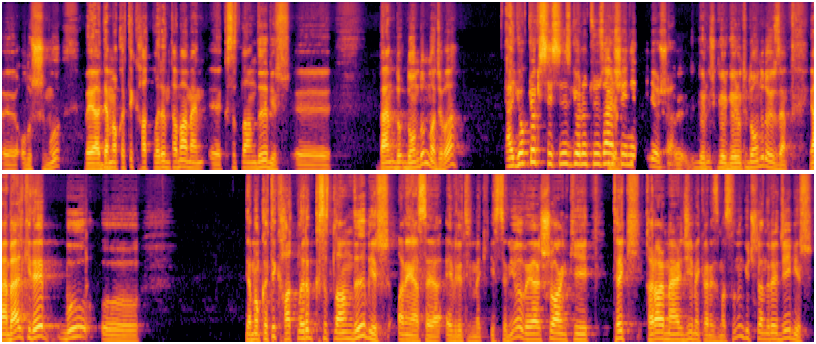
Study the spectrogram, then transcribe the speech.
e, oluşumu veya demokratik hakların tamamen e, kısıtlandığı bir... E, ben do- dondum mu acaba? Ya yok yok sesiniz, görüntünüz her şeyi net şu an. Gör, gör, görüntü dondu da o yüzden. Yani belki de bu e, demokratik hakların kısıtlandığı bir anayasaya evriltilmek isteniyor veya şu anki tek karar merci mekanizmasının güçlendireceği bir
